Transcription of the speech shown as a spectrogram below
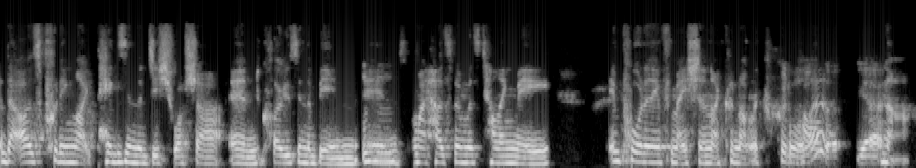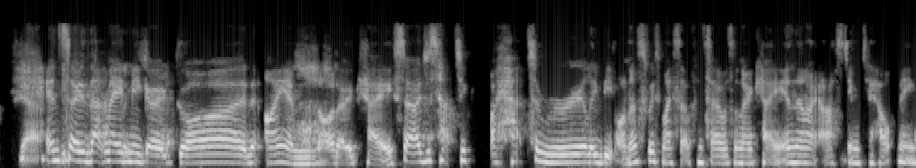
that I was putting like pegs in the dishwasher and clothes in the bin. Mm-hmm. And my husband was telling me important information I could not recall it. it. Yeah. No. Yeah. And so that made me go, God, I am not okay. So I just had to, I had to really be honest with myself and say I wasn't okay. And then I asked him to help me.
